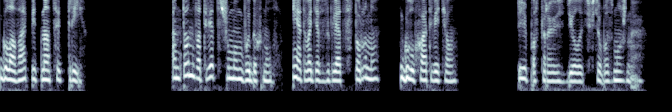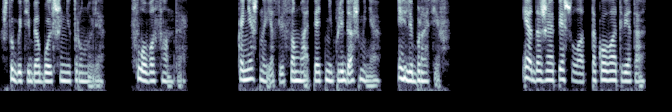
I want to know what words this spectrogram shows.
Глава 15.3 Антон в ответ с шумом выдохнул и, отводя взгляд в сторону, глухо ответил. «Я постараюсь сделать все возможное, чтобы тебя больше не тронули. Слово Санты. Конечно, если сама опять не предашь меня или братьев». Я даже опешила от такого ответа.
